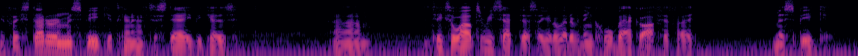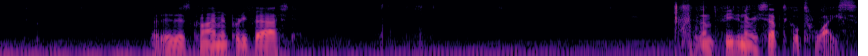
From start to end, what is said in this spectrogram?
if I stutter and misspeak, it's gonna have to stay because um, it takes a while to reset this. I gotta let everything cool back off if I misspeak. But it is climbing pretty fast. Because I'm feeding the receptacle twice.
